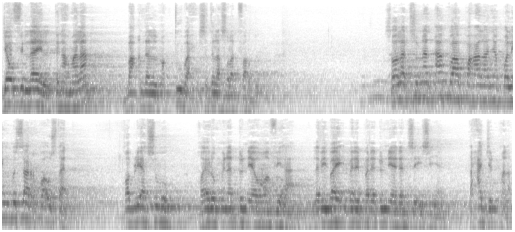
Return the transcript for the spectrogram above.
Jaufil lail tengah malam ba'dal maktubah setelah solat fardu. Solat sunat apa pahalanya paling besar Pak Ustaz? Qabliyah subuh khairum minad dunya wa ma. Lebih baik daripada dunia dan seisinya. Tahajud malam.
